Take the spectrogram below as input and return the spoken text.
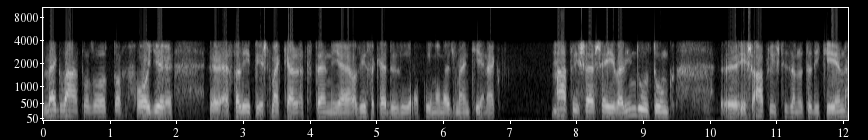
megváltozott, hogy ezt a lépést meg kellett tennie az Északerdő ZRT menedzsmentjének. Hm. Április 1 indultunk, és április 15-én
